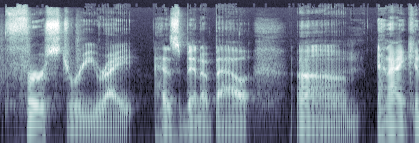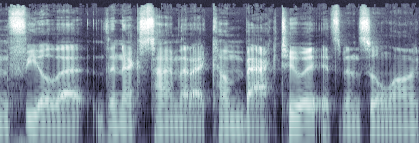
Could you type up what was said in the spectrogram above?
first rewrite has been about Um, and I can feel that the next time that I come back to it, it's been so long,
